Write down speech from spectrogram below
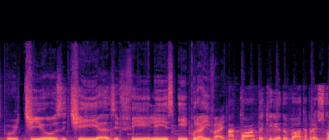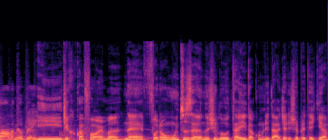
por tios e tias e filhos e por aí vai. Acorda, querido, volta pra escola, meu bem. E de qualquer forma, né, foram muitos anos de luta aí da comunidade LGBTQIA+,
